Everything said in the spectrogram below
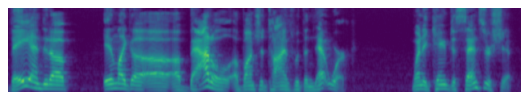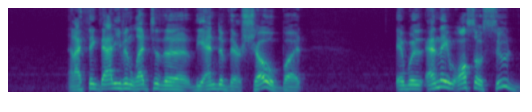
they ended up in like a, a, a battle a bunch of times with the network when it came to censorship. And I think that even led to the the end of their show, but it was and they also sued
